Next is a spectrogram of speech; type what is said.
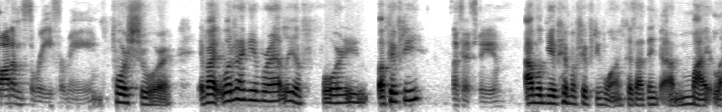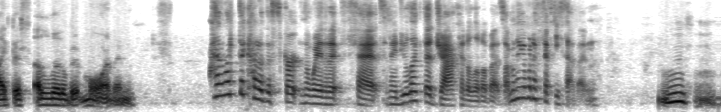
Bottom three for me. for sure. If I what did I give Bradley? A 40, a 50? A 50. I will give him a 51 because I think I might like this a little bit more than I like the cut of the skirt and the way that it fits, and I do like the jacket a little bit. So I'm gonna give it a 57. Mhm.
